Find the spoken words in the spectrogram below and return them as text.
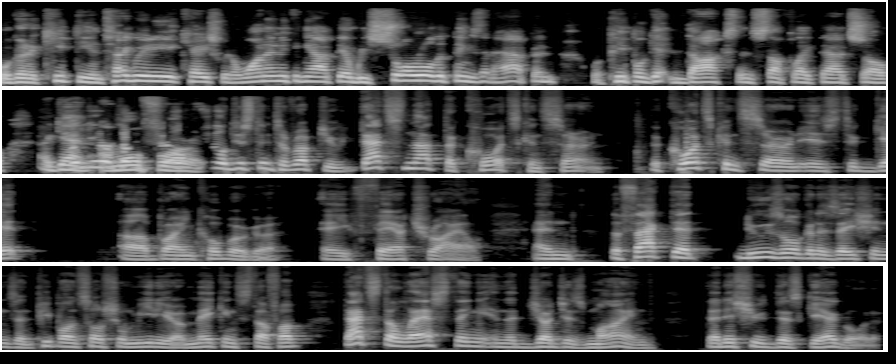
we're going to keep the integrity of the case. We don't want anything out there. We saw all the things that happened with people getting doxxed and stuff like that. So again, I'm all Phil, for it. Phil, just to interrupt you, that's not the court's concern. The court's concern is to get uh, Bryan Kohberger a fair trial. And the fact that news organizations and people on social media are making stuff up That's the last thing in the judge's mind that issued this gag order.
